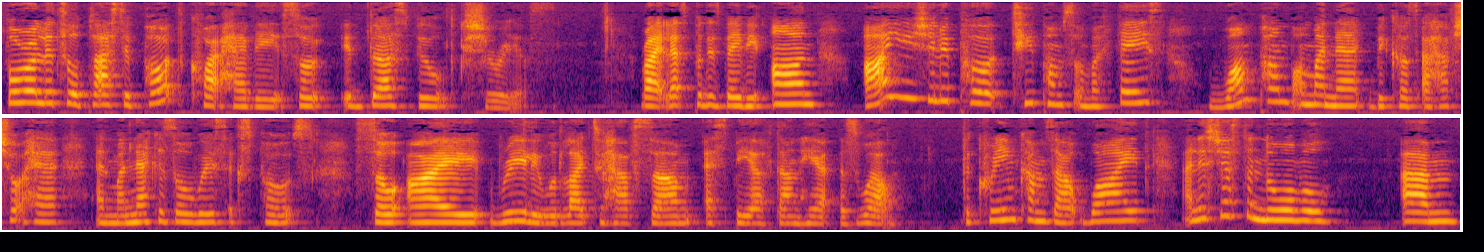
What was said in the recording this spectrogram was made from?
for a little plastic pot, quite heavy. So it does feel luxurious. Right, let's put this baby on. I usually put two pumps on my face one pump on my neck because I have short hair and my neck is always exposed. So I really would like to have some SPF down here as well. The cream comes out white and it's just a normal um,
